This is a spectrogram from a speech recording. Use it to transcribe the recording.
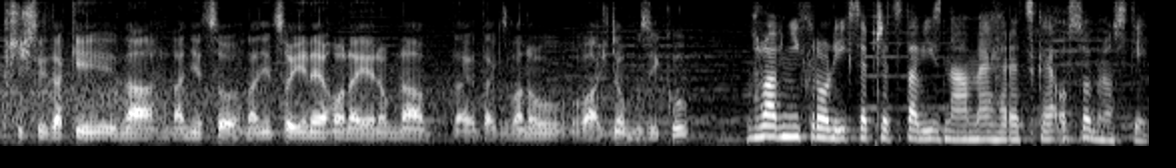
přišli taky na, na, něco, na něco jiného, nejenom na, takzvanou vážnou muziku. V hlavních rolích se představí známé herecké osobnosti,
